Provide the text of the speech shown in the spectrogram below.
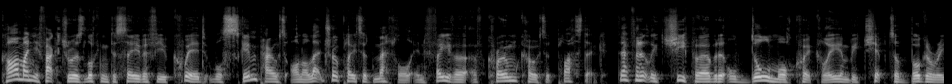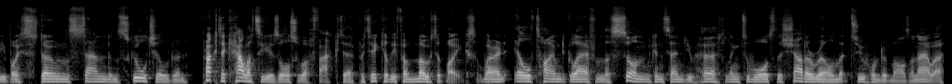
Car manufacturers looking to save a few quid will skimp out on electroplated metal in favour of chrome-coated plastic. Definitely cheaper, but it'll dull more quickly and be chipped to buggery by stones, sand and schoolchildren. Practicality is also a factor, particularly for motorbikes, where an ill-timed glare from the sun can send you hurtling towards the shadow realm at 200 miles an hour.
